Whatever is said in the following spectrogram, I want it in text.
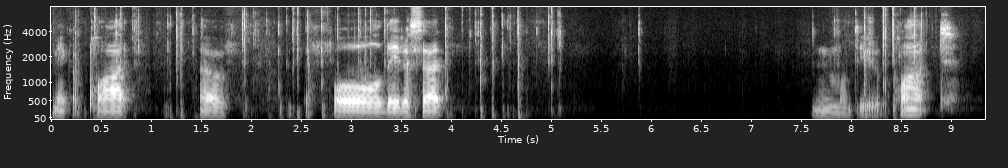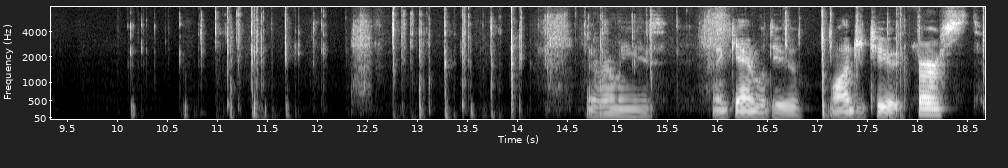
make a plot of the full data set. And we'll do plot. Heteromys. And again, we'll do longitude first.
